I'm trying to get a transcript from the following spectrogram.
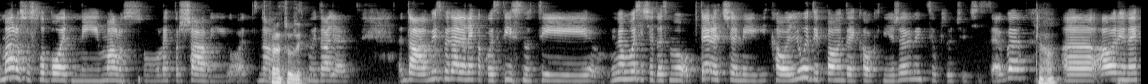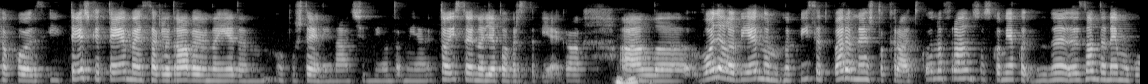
malo su slobodni, malo su lepršavi od nas. Francuzi. Smo i dalje, da, mi smo i dalje nekako stisnuti. Imamo osjećaj da smo opterećeni i kao ljudi, pa onda i kao književnici, uključujući sebe. Aha. A, a oni nekako i teške teme sagledavaju na jedan opušteniji način i onda mi je to isto jedna lijepa vrsta bijega. mm Ali uh, voljela bi jednom napisati barem nešto kratko na francuskom, iako ne, znam da ne mogu,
